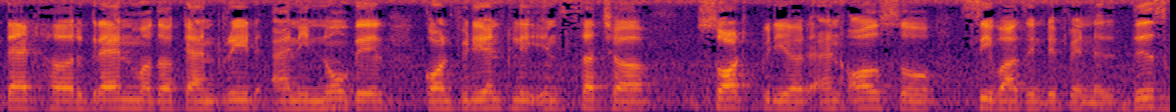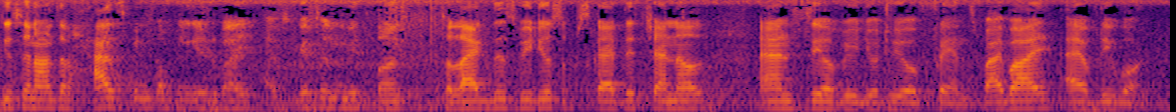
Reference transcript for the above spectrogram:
that her grandmother can read any novel confidently in such a short period and also was independent. This question answer has been completed by Education with Fun. So like this video, subscribe this channel and share video to your friends. Bye bye everyone.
